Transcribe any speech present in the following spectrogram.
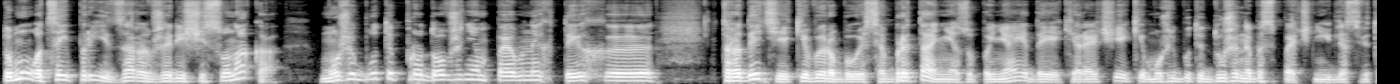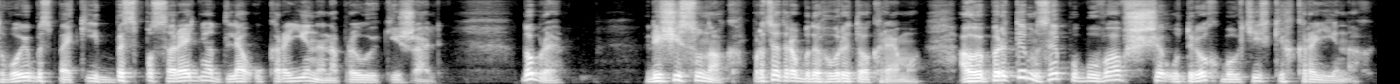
Тому оцей приїзд зараз вже ріші Сунака може бути продовженням певних тих е, традицій, які виробилися. Британія зупиняє деякі речі, які можуть бути дуже небезпечні і для світової безпеки, і безпосередньо для України, на превеликий жаль. Добре. Ріші Сунак, про це треба буде говорити окремо. Але перед тим Зе побував ще у трьох Балтійських країнах,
